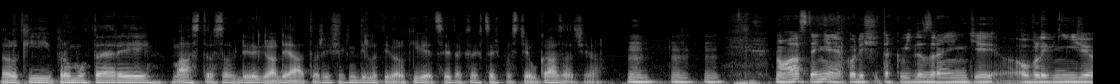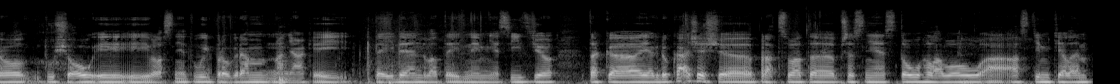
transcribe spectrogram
velký promotéry, Masters of the Gladiátoři, všechny tyhle ty velké věci, tak se chceš prostě ukázat, že jo. Hmm, hmm, hmm. No a stejně, jako když takovýhle zranění ti ovlivní, že jo, tu show i, i vlastně tvůj program na nějaký týden, dva týdny, měsíc, že jo, tak eh, jak dokážeš eh, pracovat eh, přesně s tou hlavou a, a s tím tělem,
